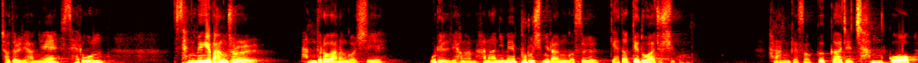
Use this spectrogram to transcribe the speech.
저들 향해 새로운 생명의 방주를 만들어가는 것이 우리를 향한 하나님의 부르심이라는 것을 깨닫게 도와주시고 하나님께서 끝까지 참고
